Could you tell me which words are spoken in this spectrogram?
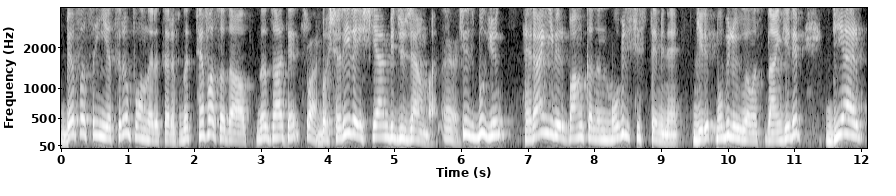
BEFAS'ın yatırım fonları tarafında TEFAS adı altında zaten Var. başarıyla işleyen bir düzen var. Evet. Siz bugün herhangi bir bankanın mobil sistemine girip, mobil uygulamasından girip diğer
